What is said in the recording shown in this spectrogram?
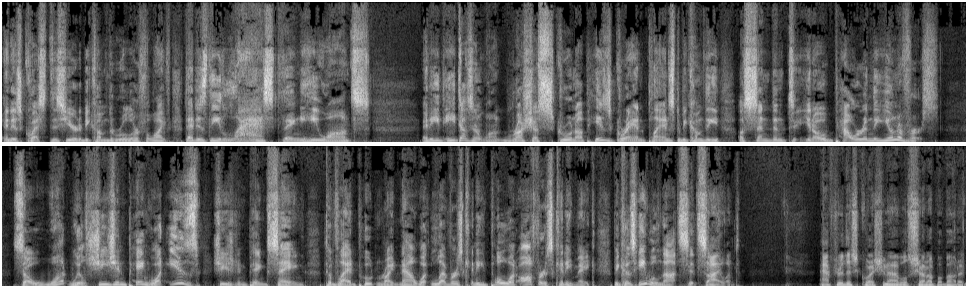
and his quest this year to become the ruler for life. That is the last thing he wants. And he, he doesn't want Russia screwing up his grand plans to become the ascendant, you know, power in the universe. So what will Xi Jinping, what is Xi Jinping saying to Vlad Putin right now? What levers can he pull? What offers can he make? Because he will not sit silent. After this question, I will shut up about it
